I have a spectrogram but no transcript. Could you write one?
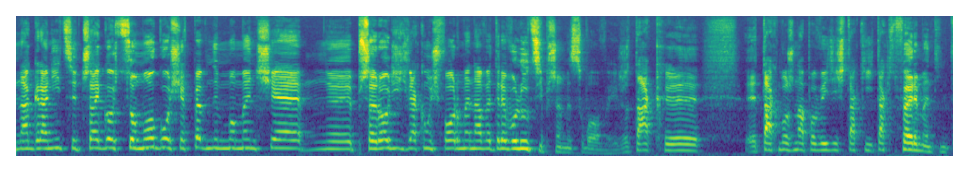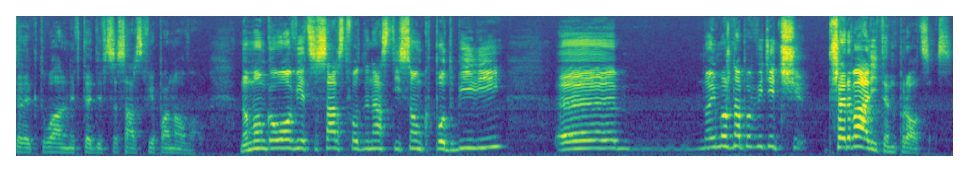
na granicy czegoś, co mogło się w pewnym momencie e, przerodzić w jakąś formę nawet rewolucji przemysłowej, że tak, e, e, tak można powiedzieć, taki, taki ferment intelektualny wtedy w cesarstwie panował. No Mongołowie cesarstwo dynastii Song podbili, e, no i można powiedzieć przerwali ten proces.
